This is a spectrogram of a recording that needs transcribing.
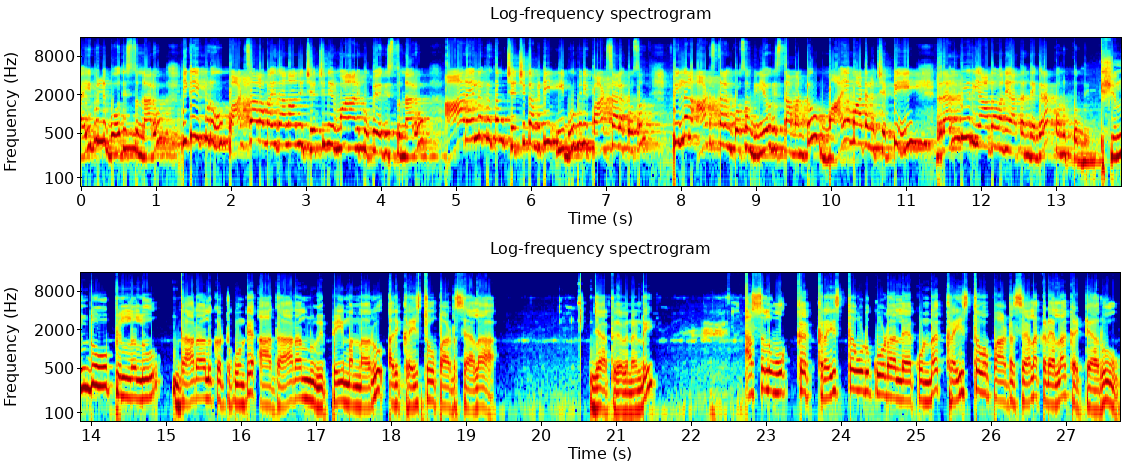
బైబిల్ని బోధిస్తున్నారు. ఇక ఇప్పుడు పాఠశాల మైదానాన్ని చర్చి నిర్మాణానికి ఉపయోగిస్తున్నారు. ఆరేళ్ళ క్రితం చర్చి కమిటీ ఈ భూమిని పాఠశాల కోసం పిల్లల ఆట స్థలం కోసం వినియోగిస్తామంటూ మాయమాటలు చెప్పి రణధీర్ యాదవ్ అనే అతని దగ్గర కొనుక్కుంది. హిందూ పిల్లలు దారాలు కట్టుకుంటే ఆ దారాలను విప్పేయమన్నారు. అది క్రైస్తవ పాఠశాల. జాగ్రత్తగా వినండి. అసలు ఒక్క క్రైస్తవుడు కూడా లేకుండా క్రైస్తవ పాఠశాల అక్కడ ఎలా కట్టారు?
